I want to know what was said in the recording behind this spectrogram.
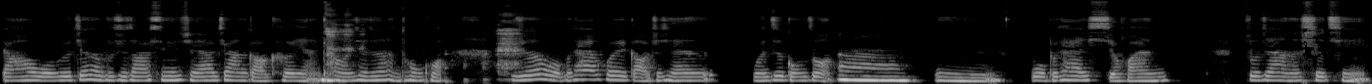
然后我真的不知道心理学要这样搞科研，看文献真的很痛苦。我觉得我不太会搞这些文字工作，嗯嗯，我不太喜欢做这样的事情，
